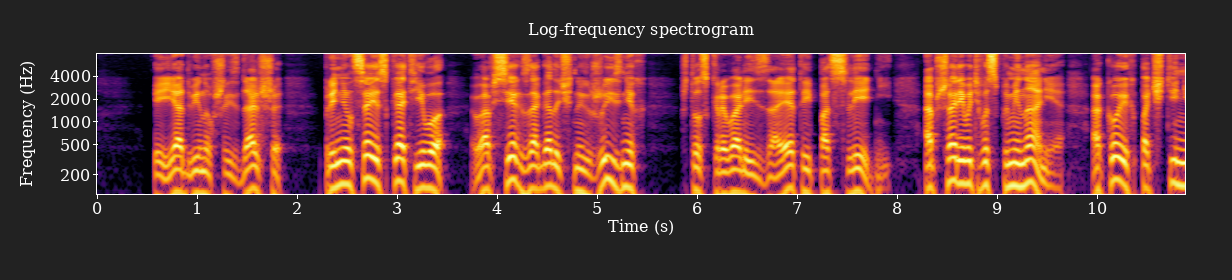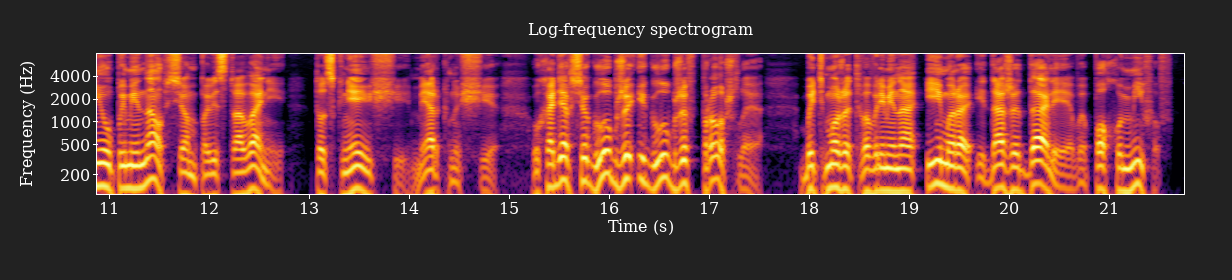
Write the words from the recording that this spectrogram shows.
и я, двинувшись дальше, принялся искать его во всех загадочных жизнях, что скрывались за этой последней, обшаривать воспоминания, о коих почти не упоминал в всем повествовании, тускнеющие, меркнущие, уходя все глубже и глубже в прошлое, быть может, во времена Имара и даже далее, в эпоху мифов.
